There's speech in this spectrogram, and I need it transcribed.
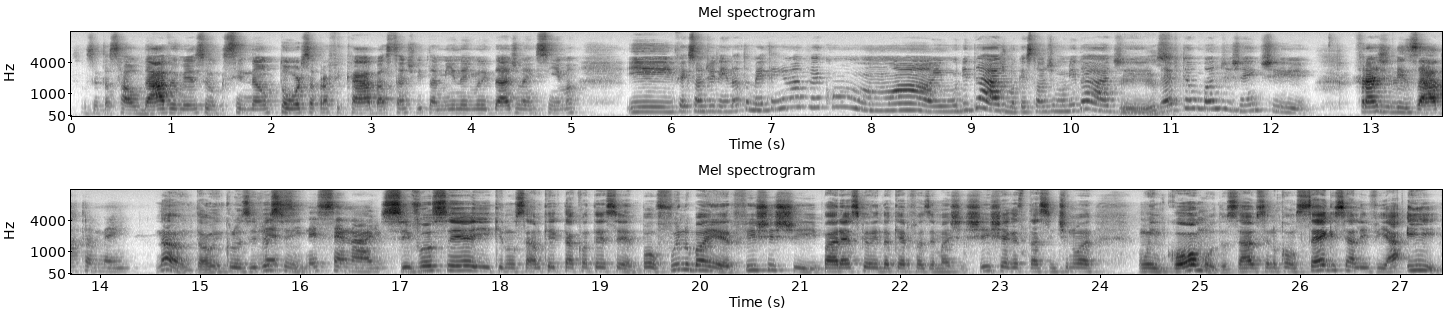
Se você tá saudável mesmo, se não, torça pra ficar bastante vitamina, imunidade lá em cima. E infecção de urina também tem a ver com uma imunidade, uma questão de imunidade. Isso. Deve ter um bando de gente fragilizado também Não, então, inclusive nesse, assim. nesse cenário. Se você aí que não sabe o que, que tá acontecendo, pô, fui no banheiro, fiz xixi e parece que eu ainda quero fazer mais xixi, chega a estar sentindo uma, um incômodo, sabe? Você não consegue se aliviar e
